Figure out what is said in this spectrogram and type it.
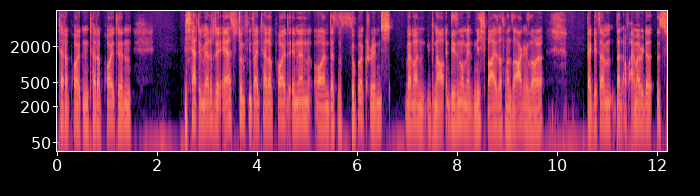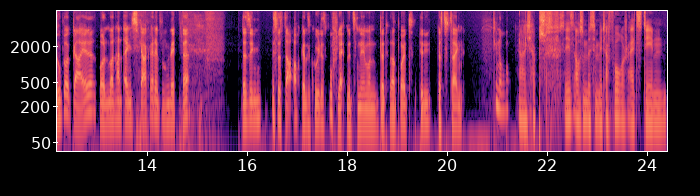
Therapeuten, Therapeutin. Ich hatte mehrere Erststunden bei TherapeutInnen und das ist super cringe, wenn man genau in diesem Moment nicht weiß, was man sagen soll da geht es einem dann auf einmal wieder super geil und man hat eigentlich gar keine Probleme. Deswegen ist es da auch ganz cool, das Buch vielleicht mitzunehmen und der Therapeut das zu zeigen. Genau. Ja, ich sehe es auch so ein bisschen metaphorisch als den,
